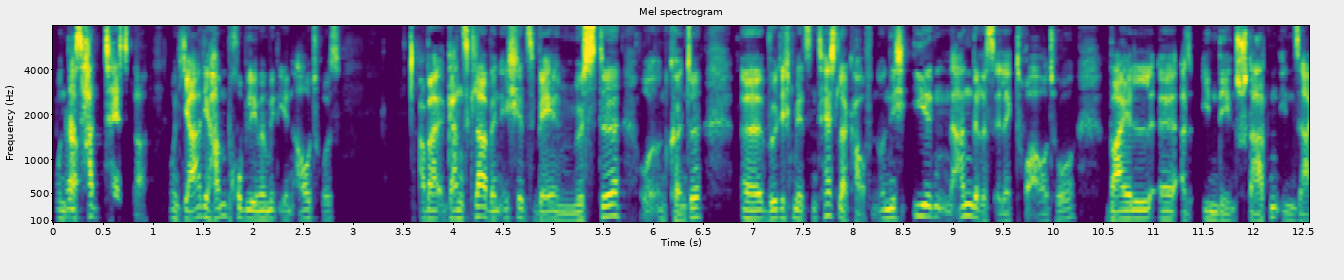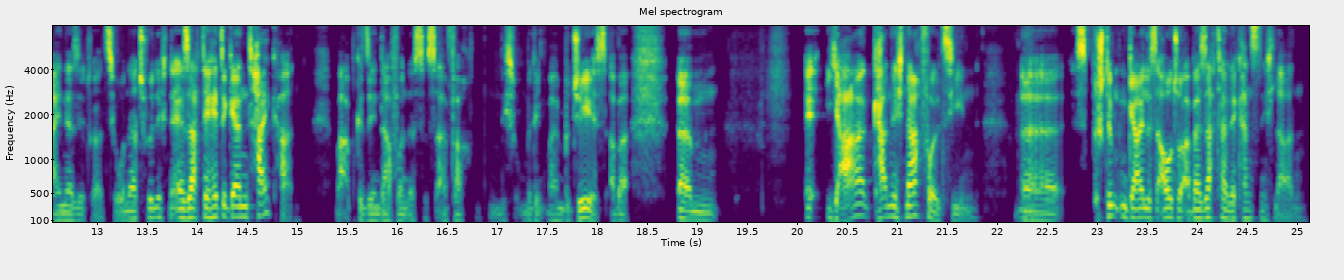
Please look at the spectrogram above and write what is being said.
Und ja. das hat Tesla. Und ja, die haben Probleme mit ihren Autos. Aber ganz klar, wenn ich jetzt wählen müsste und könnte, äh, würde ich mir jetzt einen Tesla kaufen und nicht irgendein anderes Elektroauto, weil, äh, also in den Staaten, in seiner Situation natürlich. Er sagt, er hätte gerne einen Taycan. Mal abgesehen davon, dass es einfach nicht unbedingt mein Budget ist. Aber ähm, äh, ja, kann ich nachvollziehen. Äh, ist bestimmt ein geiles Auto, aber er sagt halt, er kann es nicht laden.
